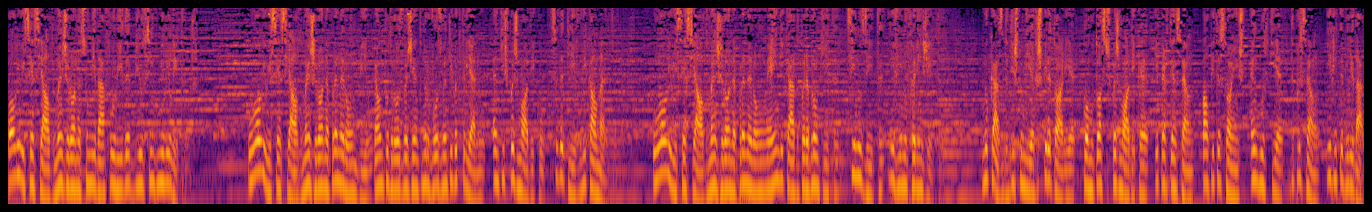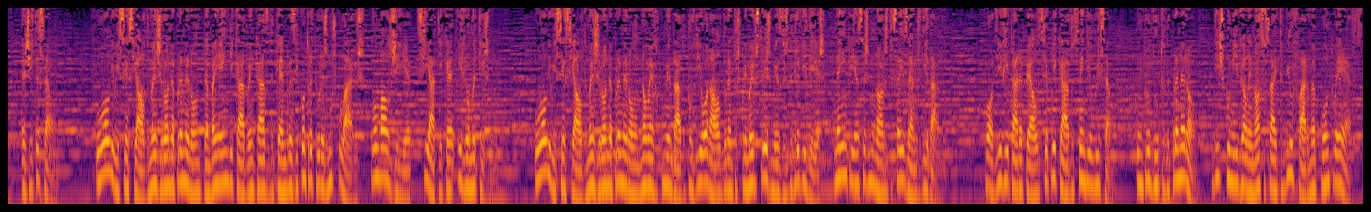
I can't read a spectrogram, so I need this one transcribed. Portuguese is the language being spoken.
Óleo essencial de manjerona sumida florida Bio 5 ml. O óleo essencial de manjerona Pranarum Bio é um poderoso agente nervoso antibacteriano, antiespasmódico, sedativo e calmante. O óleo essencial de manjerona Pranarum é indicado para bronquite, sinusite e rinofaringite. No caso de distonia respiratória, como tosse espasmódica, hipertensão, palpitações, angústia, depressão, irritabilidade, agitação. O óleo essencial de manjerona pranarum também é indicado em caso de câimbras e contraturas musculares, lombalgia, ciática e reumatismo. O óleo essencial de manjerona pranarum não é recomendado por via oral durante os primeiros três meses de gravidez, nem em crianças menores de 6 anos de idade. Pode irritar a pele se aplicado sem diluição. Um produto de Pranarum. Disponível em nosso site biofarma.es.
